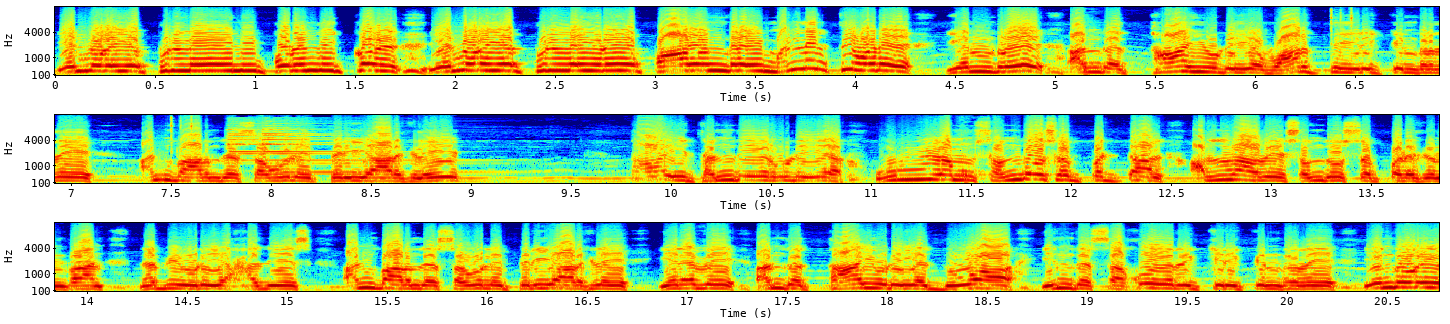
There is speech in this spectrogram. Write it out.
என்னுடைய பிள்ளையை நீ பொருந்திக்கொள். என்னுடைய பிள்ளையுடைய பாவங்களை மன்னித்து விடு என்று அந்த தாயுடைய வார்த்தை இருக்கின்றது. அன்பார்ந்த சகோதர பெரியார்களே தாய் தந்தையருடைய உள்ளம் சந்தோஷப்பட்டால் அல்லாவே சந்தோஷப்படுகின்றான். நபியுடைய ஹதீஸ் அன்பார்ந்த சகோதர பெரியார்களே எனவே அந்த தாயுடைய துவா இந்த சகோதரிக்கு இருக்கின்றது. எங்களுடைய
